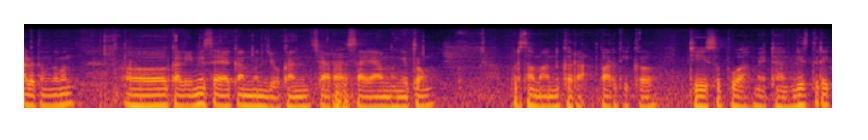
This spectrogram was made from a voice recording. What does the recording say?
Halo teman-teman, uh, kali ini saya akan menunjukkan cara saya menghitung persamaan gerak partikel di sebuah medan listrik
